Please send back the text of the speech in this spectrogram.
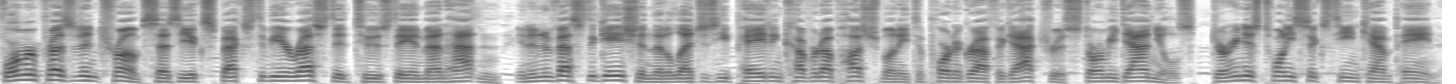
Former President Trump says he expects to be arrested Tuesday in Manhattan in an investigation that alleges he paid and covered up hush money to pornographic actress Stormy Daniels during his 2016 campaign.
